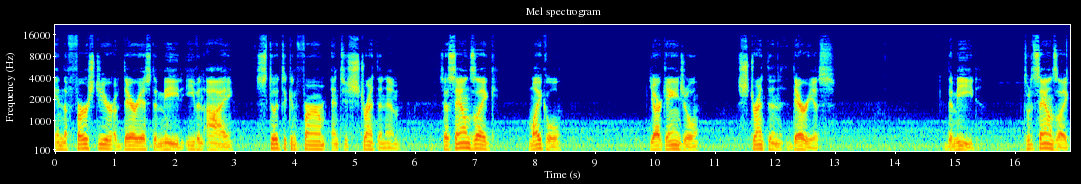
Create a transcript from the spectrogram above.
in the first year of Darius the Mede, even I, stood to confirm and to strengthen him. So it sounds like Michael, the archangel, strengthened Darius the Mede. That's what it sounds like.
